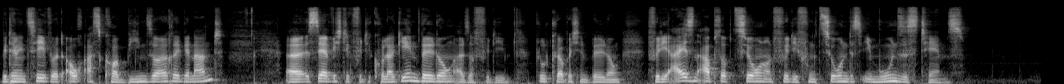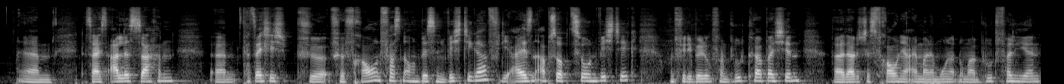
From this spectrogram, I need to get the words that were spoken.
Vitamin C wird auch Ascorbinsäure genannt. Äh, ist sehr wichtig für die Kollagenbildung, also für die Blutkörperchenbildung, für die Eisenabsorption und für die Funktion des Immunsystems. Ähm, das heißt, alles Sachen ähm, tatsächlich für, für Frauen fast noch ein bisschen wichtiger, für die Eisenabsorption wichtig und für die Bildung von Blutkörperchen. Äh, dadurch, dass Frauen ja einmal im Monat nur mal Blut verlieren,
